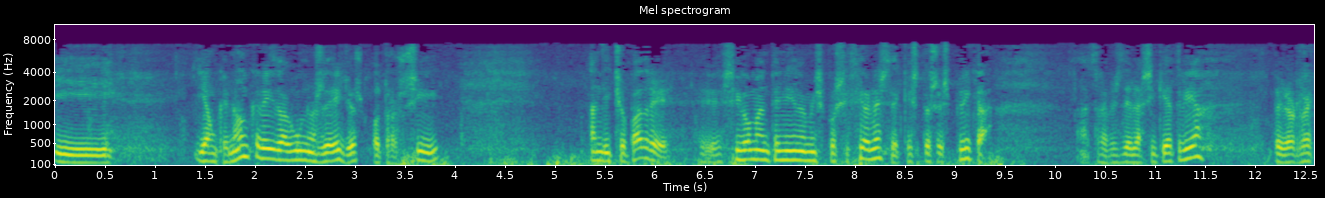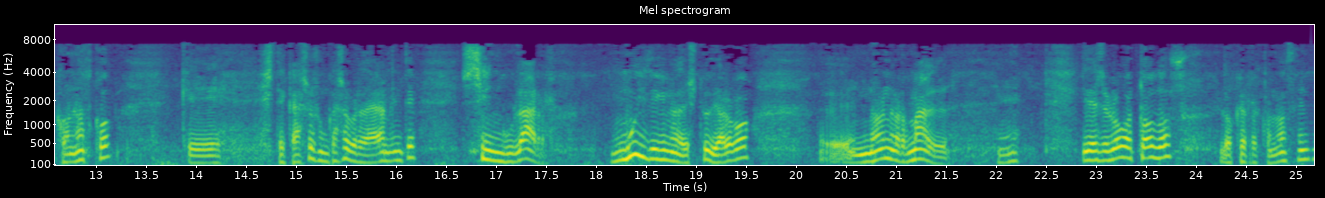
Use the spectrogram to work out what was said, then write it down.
y, y aunque no han creído algunos de ellos, otros sí, han dicho, padre, eh, sigo manteniendo mis posiciones de que esto se explica a través de la psiquiatría, pero reconozco que este caso es un caso verdaderamente singular, muy digno de estudio, algo eh, no normal. ¿eh? Y desde luego todos lo que reconocen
